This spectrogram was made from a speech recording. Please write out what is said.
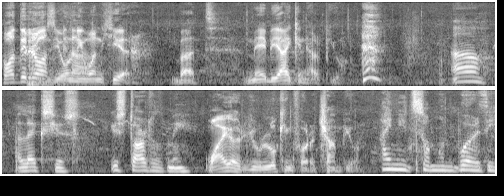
I'm the only one here, but maybe I can help you. oh, Alexius, you startled me. Why are you looking for a champion? I need someone worthy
